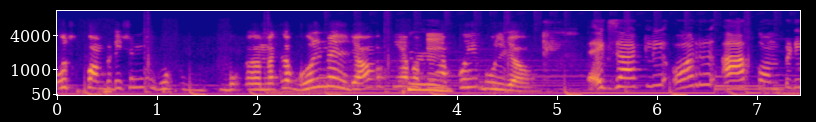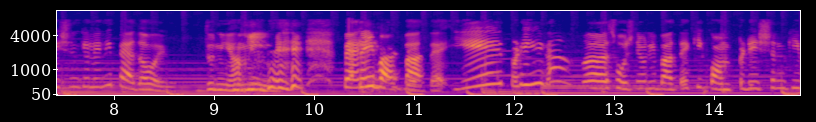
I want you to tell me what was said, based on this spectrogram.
उस कंपटीशन में मतलब घुल मिल जाओ कि आप अपने आप को ही भूल जाओ एग्जैक्टली exactly, और आप कंपटीशन के लिए नहीं पैदा हुए हो दुनिया में। पहली बात, बात है। ये बड़ी ना सोचने वाली बात है कि कंपटीशन की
